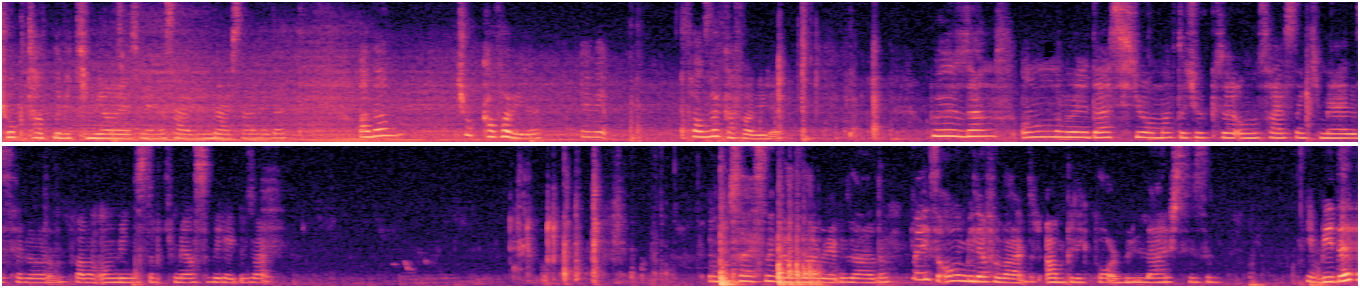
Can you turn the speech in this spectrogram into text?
çok tatlı bir kimya öğretmenine sahibim dershanede. Adam çok kafa biri. Yani fazla kafa biri. Bu yüzden onunla böyle ders işliyor olmak da çok güzel. Onun sayesinde kimyayı da seviyorum falan. 11. sınıf kimyası bile güzel. Onun sayesinde gazlar bile güzeldi. Neyse onun bir lafı vardır. Ampirik formüller sizin. Bir de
